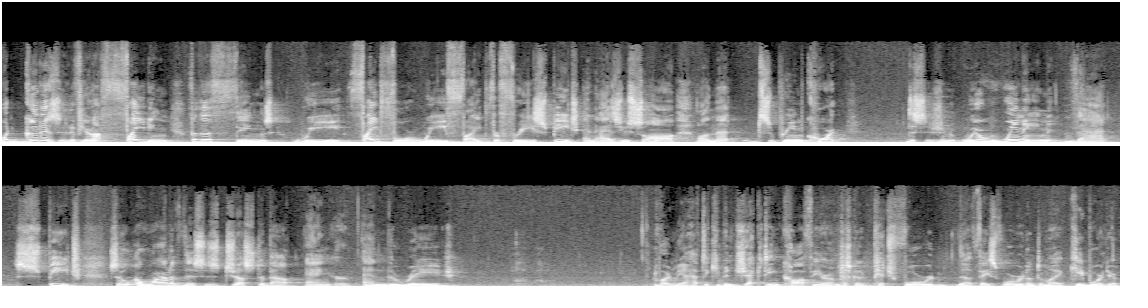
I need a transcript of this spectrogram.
what good is it if you're not fighting for the things we fight for? We fight for free speech. And as you saw on that Supreme Court decision, we're winning that speech. So a lot of this is just about anger and the rage pardon me, I have to keep injecting coffee or I'm just going to pitch forward, uh, face forward onto my keyboard here.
